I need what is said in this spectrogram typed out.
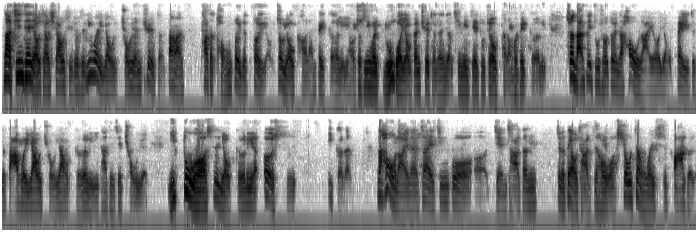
那今天有一条消息，就是因为有球员确诊，当然。他的同队的队友就有可能被隔离哦，就是因为如果有跟确诊的人有亲密接触，就有可能会被隔离。所以南非足球队呢，后来哦有被这个大会要求要隔离他这些球员，一度哦是有隔离了二十一个人。那后来呢，在经过呃检查跟这个调查之后，我修正为十八个人，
